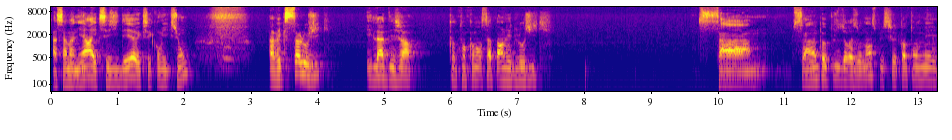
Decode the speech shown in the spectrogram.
À sa manière, avec ses idées, avec ses convictions, avec sa logique. Et là déjà, quand on commence à parler de logique, ça, a un peu plus de résonance, puisque quand on met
